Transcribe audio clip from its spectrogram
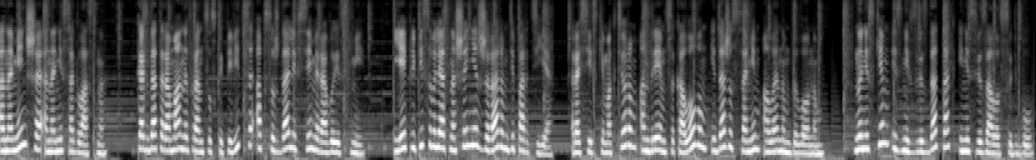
а на меньшее она не согласна. Когда-то романы французской певицы обсуждали все мировые СМИ. Ей приписывали отношения с Жераром Депардье, российским актером Андреем Соколовым и даже с самим Аленом Делоном. Но ни с кем из них звезда так и не связала судьбу.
